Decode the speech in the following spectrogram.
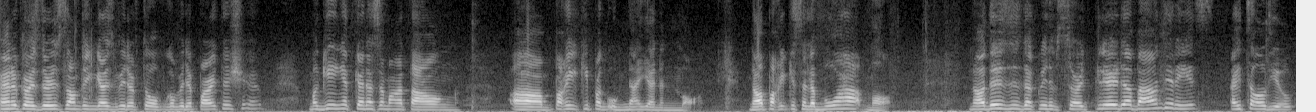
And of course, there is something guys with a talk with a partnership. Mag-iingat ka na sa mga taong um, pakikipag-ugnayanan mo. No, pakikisalamuha mo. Now, this is the Queen of Swords. Clear the boundaries. I told you,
